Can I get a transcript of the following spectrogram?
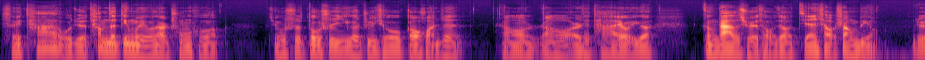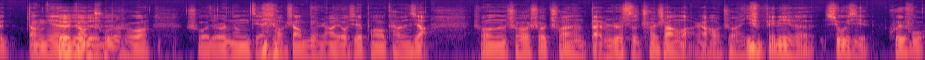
所以它我觉得他们的定位有点重合，就是都是一个追求高缓震，然后然后而且它还有一个更大的噱头叫减少伤病，我觉得当年刚出的时候说就是能减少伤病，然后有些朋友开玩笑。说，说说穿百分之四穿伤了，然后穿英菲尼的休息恢复，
